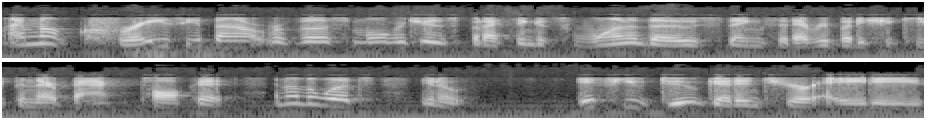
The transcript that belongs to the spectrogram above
I'm not crazy about reverse mortgages, but I think it's one of those things that everybody should keep in their back pocket. In other words, you know, if you do get into your 80s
